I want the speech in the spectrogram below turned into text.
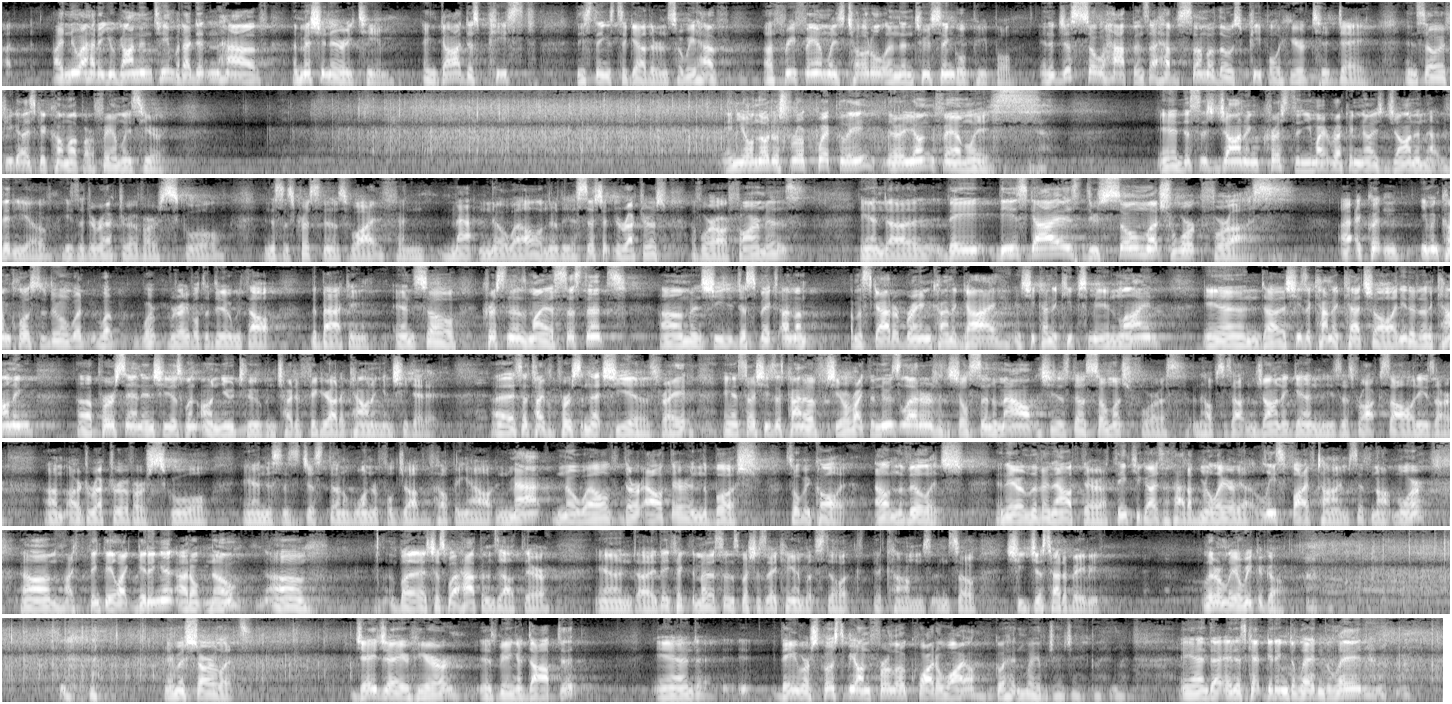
I knew I had a Ugandan team, but I didn't have a missionary team. And God just pieced these things together. And so we have uh, three families total and then two single people. And it just so happens I have some of those people here today. And so if you guys could come up, our families here. And you'll notice real quickly, they're young families. And this is John and Kristen. You might recognize John in that video. He's the director of our school. And this is Kristen and his wife, and Matt and Noel, and they're the assistant directors of where our farm is. And uh, they, these guys do so much work for us. I, I, couldn't even come close to doing what, what, what we're able to do without the backing. And so Kristen is my assistant, um, and she just makes, I'm a, I'm a scatterbrain kind of guy, and she kind of keeps me in line. And uh, she's a kind of catch all. I needed an accounting uh, person, and she just went on YouTube and tried to figure out accounting, and she did it. Uh, that's the type of person that she is, right? And so she's just kind of, she'll write the newsletters and she'll send them out, and she just does so much for us and helps us out. And John, again, he's just rock solid. He's our, um, our director of our school, and this has just done a wonderful job of helping out. And Matt, Noel, they're out there in the bush. That's what we call it, out in the village. And they are living out there. I think you guys have had malaria at least five times, if not more. Um, I think they like getting it. I don't know. Um, but it's just what happens out there and uh, they take the medicine as much as they can, but still it, it comes. And so she just had a baby, literally a week ago. Name is Charlotte. JJ here is being adopted, and they were supposed to be on furlough quite a while. Go ahead and wave, JJ. Go ahead and wave. And uh, it just kept getting delayed and delayed.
